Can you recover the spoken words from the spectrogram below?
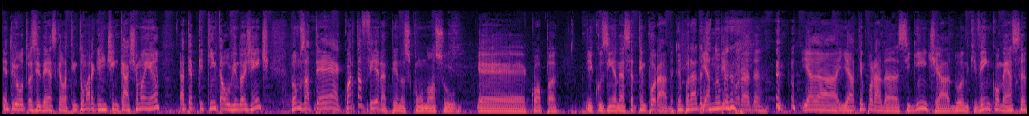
entre outras ideias que ela tem. Tomara que a gente encaixe amanhã, até porque quem está ouvindo a gente, vamos até quarta-feira apenas com o nosso eh, Copa e Cozinha nessa temporada. Temporada e de a número- temporada e, a, e a temporada seguinte, a do ano que vem, começa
